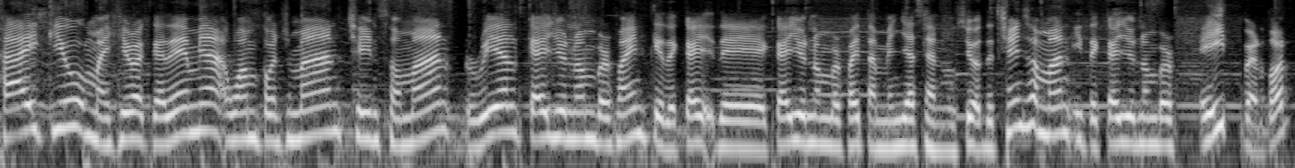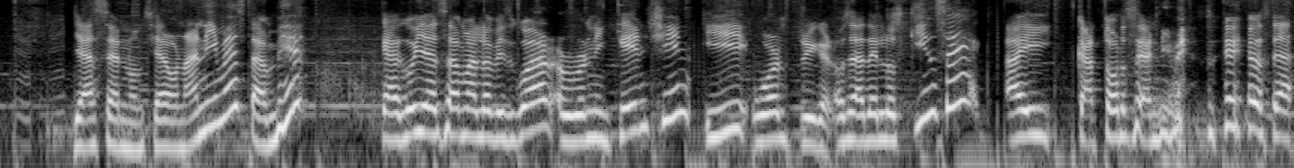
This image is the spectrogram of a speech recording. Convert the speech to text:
Haikyuu, My Hero Academia, One Punch Man, Chainsaw Man, Real Kaiju Number 5, que de, Kai- Kaiju Number 5 también ya se anunció. De Chainsaw Man y de Kaiju Number 8, perdón, ya se anunciaron animes también. Kaguya Sama Love is War, Running Kenshin y World Trigger. O sea, de los 15 hay 14 animes. o sea,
